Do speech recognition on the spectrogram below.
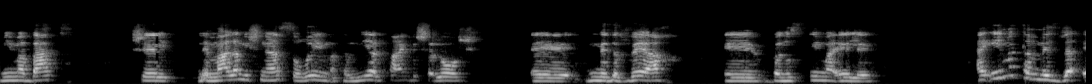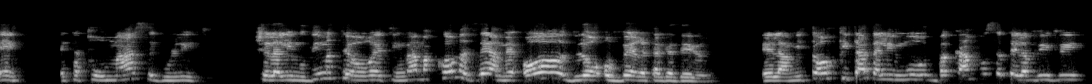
ממבט של למעלה משני עשורים, אתה מ-2003 אה, מדווח אה, בנושאים האלה, האם אתה מזהה את התרומה הסגולית של הלימודים התיאורטיים מהמקום הזה המאוד לא עובר את הגדר, אלא מתוך כיתת הלימוד בקמפוס התל אביבי,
